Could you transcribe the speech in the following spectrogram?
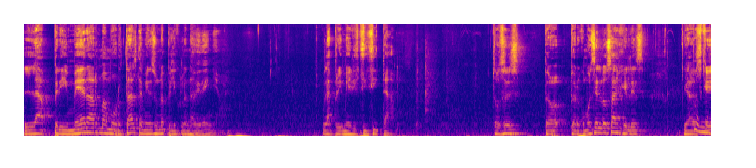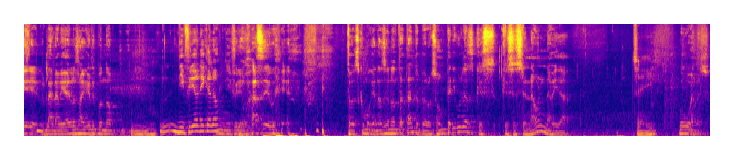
la primera arma mortal también es una película navideña. La primeritita. Entonces, pero, pero como es en Los Ángeles, ya Pues que la Navidad de Los Ángeles, pues no, Ni frío ni calor. ni frío hace, güey. Entonces, como que no se nota tanto, pero son películas que se estrenaron en Navidad. Sí. Muy buenas.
